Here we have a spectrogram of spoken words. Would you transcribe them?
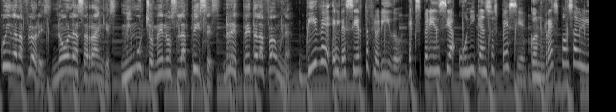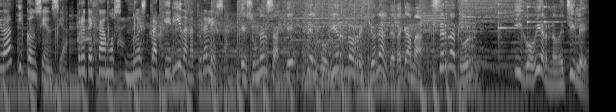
Cuida las flores, no las arranques, ni mucho menos las pises. Respeta la fauna. Vive el desierto florido, experiencia única en su especie, con responsabilidad y conciencia. Protejamos nuestra querida naturaleza. Es un mensaje del gobierno Gobierno Regional de Atacama, Cernatur y Gobierno de Chile.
